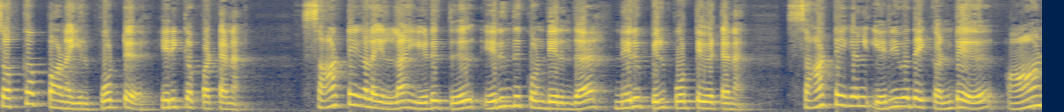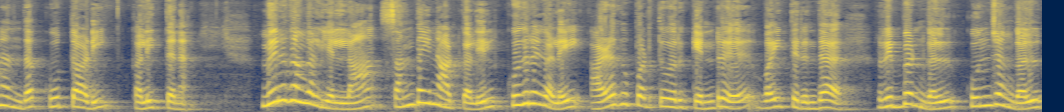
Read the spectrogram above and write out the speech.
சொக்கப்பானையில் போட்டு எரிக்கப்பட்டன. சாட்டைகளை எல்லாம் எடுத்து எரிந்து கொண்டிருந்த நெருப்பில் போட்டுவிட்டன. சாட்டைகள் எரிவதைக் கண்டு ஆனந்த கூத்தாடி கழித்தன மிருகங்கள் எல்லாம் சந்தை நாட்களில் குதிரைகளை அழகுபடுத்துவதற்கென்று வைத்திருந்த ரிப்பன்கள் குஞ்சங்கள்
